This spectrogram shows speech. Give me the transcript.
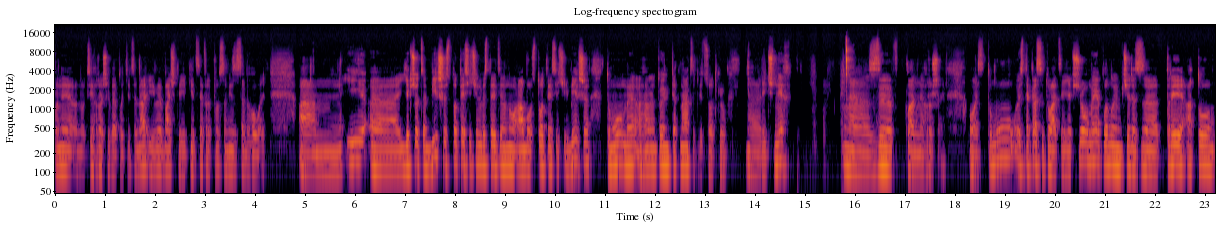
вони ну, ці гроші виплатяться. Да? І ви бачите, які цифри про самі за себе говорять. А, і е, якщо це більше 100 тисяч інвестицій, ну або 100 тисяч і більше, тому ми гарантуємо 15% е, річних е, з вкладених грошей. Ось тому ось така ситуація. Якщо ми плануємо через 3, а то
